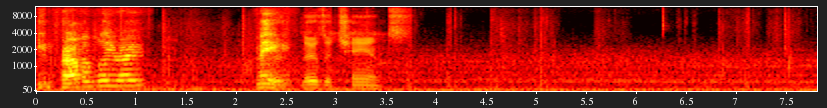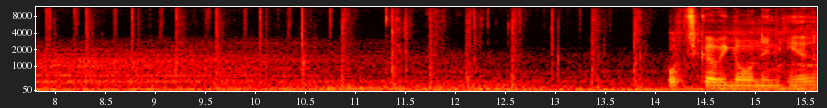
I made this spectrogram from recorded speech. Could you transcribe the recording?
you probably right. Maybe. There- there's a chance. Going on in here?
